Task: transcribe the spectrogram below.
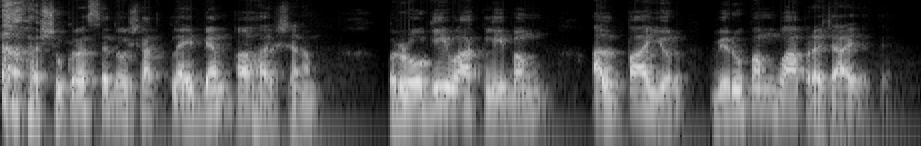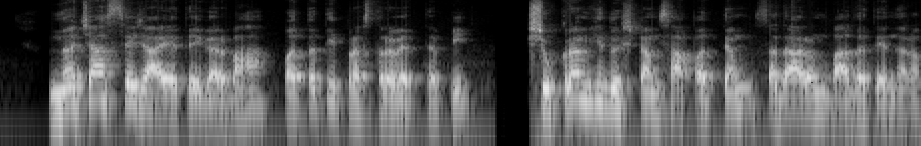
शुक्रस्य दोषात क्लैब्यम अहर्षणम रोगी वा क्लीबम अल्पायुर विरूपम वा प्रजायते। न चास्य जायते गर्भा पतती प्रस्त्रव्यत्यपी शुक्रम ही दुष्टम सापत्यम सदारम बाधते नरम।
